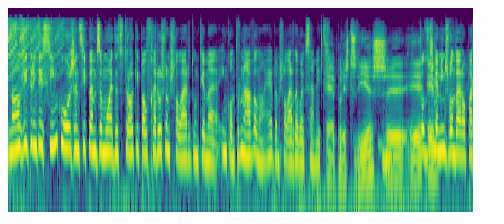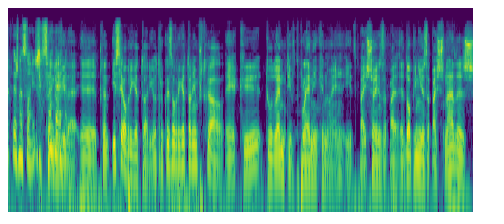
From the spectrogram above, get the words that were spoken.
9h35, hoje antecipamos a moeda de troca e Paulo Ferreira, hoje vamos falar de um tema incontornável, não é? Vamos falar da Web Summit. É, por estes dias... Uhum. É, Todos é, os caminhos vão dar ao Parque das Nações. Sem dúvida. É, portanto, isso é obrigatório. Outra coisa obrigatória em Portugal é que tudo é motivo de polémica, não é? E de paixões, de opiniões apaixonadas,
